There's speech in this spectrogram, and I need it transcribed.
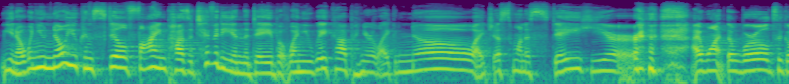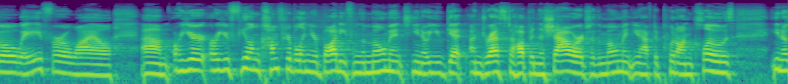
you know, when you know you can still find positivity in the day, but when you wake up and you're like, no, I just want to stay here. I want the world to go away for a while. Um, or you're or you feel uncomfortable in your body from the moment, you know, you get undressed to hop in the shower to the moment you have to put on clothes. You know,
